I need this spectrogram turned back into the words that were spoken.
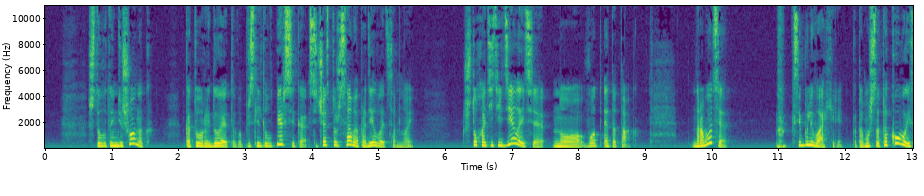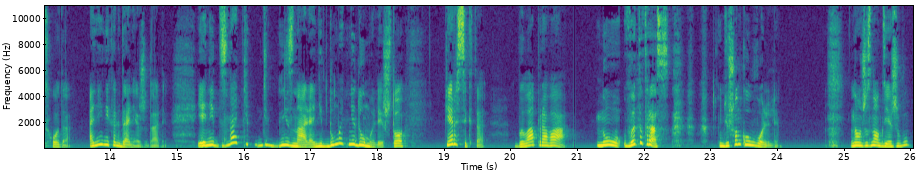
что вот индюшонок, который до этого преследовал персика, сейчас то же самое проделывает со мной. Что хотите, делайте, но вот это так. На работе все были в ахере, потому что такого исхода они никогда не ожидали. И они знать не, не, не знали, они думать не думали, что Персик-то была права. Ну, в этот раз индюшонку уволили. Но он же знал, где я живу.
